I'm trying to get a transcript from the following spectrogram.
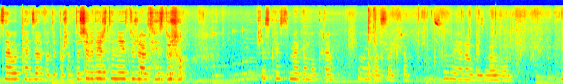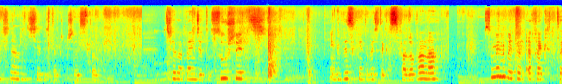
Cały pędzel wody poszedł. To się wydaje, że to nie jest dużo, ale to jest dużo. Wszystko jest mega mokre. O, masakra. Co ja robię znowu? Myślałam, że dzisiaj będzie tak czysto. Trzeba będzie to suszyć. Jak wyschnie, to będzie taka sfalowana. W sumie lubię ten efekt,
